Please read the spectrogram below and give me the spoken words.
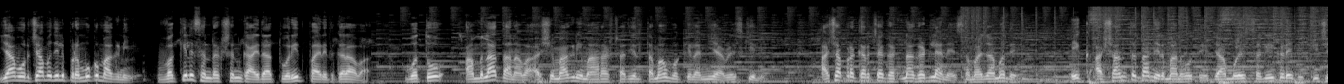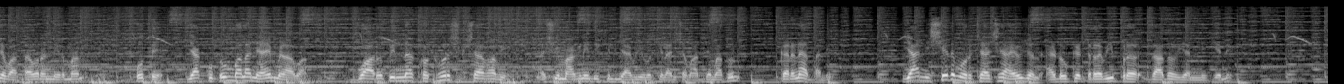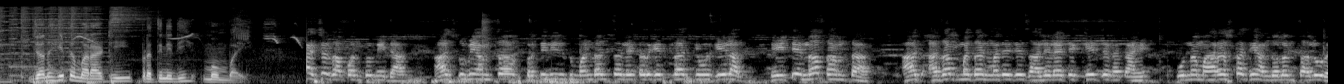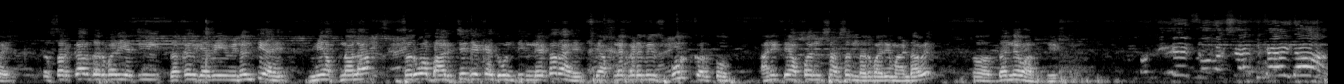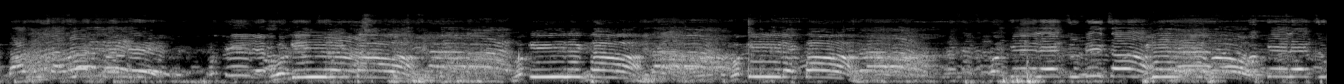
या मोर्चामधील प्रमुख मागणी वकील संरक्षण कायदा त्वरित पारित करावा व तो अंमलात आणावा अशी मागणी महाराष्ट्रातील तमाम वकिलांनी यावेळेस केली. अशा प्रकारच्या घटना घडल्याने समाजामध्ये एक अशांतता निर्माण होते ज्यामुळे सगळीकडे भीतीचे वातावरण निर्माण होते. या कुटुंबाला न्याय मिळावा व आरोपींना कठोर शिक्षा व्हावी अशी मागणी देखील यावेळी वकिलांच्या माध्यमातून करण्यात आली. या निषेध मोर्चाचे आयोजन ॲडव्होकेट रवी प्र जाधव यांनी केले. जनहित मराठी प्रतिनिधी मुंबई. आपण तुम्ही द्या. आज तुम्ही आमचं प्रतिनिधी मंडळचं लेटर घेतलात किंवा गेलात हे इथे न थांबता आज आझाद मैदानमध्ये जे झालेलं आहे ते खेदजनक आहे. पूर्ण महाराष्ट्रात हे आंदोलन चालू राहील. तर सरकार दरबारी याची दखल घ्यावी विनंती आहे. मी आपणाला सर्व बारचे जे काही दोन तीन लेटर आहेत ते आपल्याकडे मी स्फूर्त करतो आणि ते आपण शासन दरबारी मांडावे. धन्यवाद. वकील एकता वकील एकता वकील एकता वकील एक चुकीचा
